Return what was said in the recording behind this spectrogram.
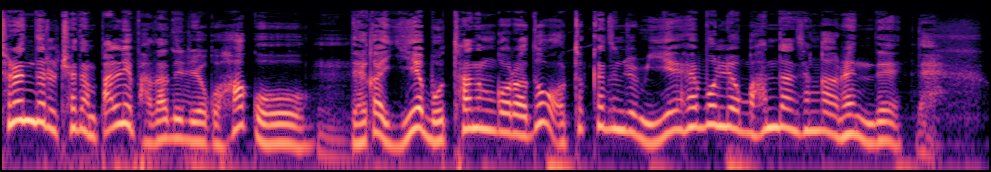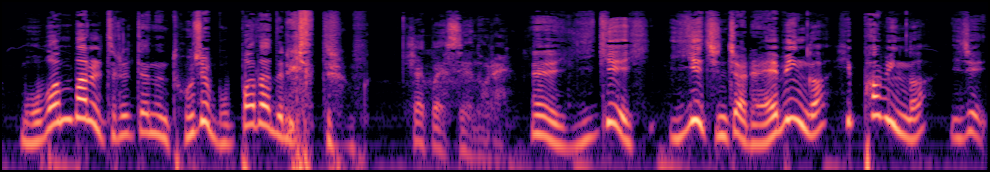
트렌드를 최대한 빨리 받아들이려고 하고 내가 이해 못하는 거라도 어떻게든 좀 이해해 보려고 한다는 생각을 했는데 네. 모밤바를 들을 때는 도저히 못 받아들이겠더라고요. 쉑베스의 노래. 네, 이게 이게 진짜 랩인가 힙합인가 이제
